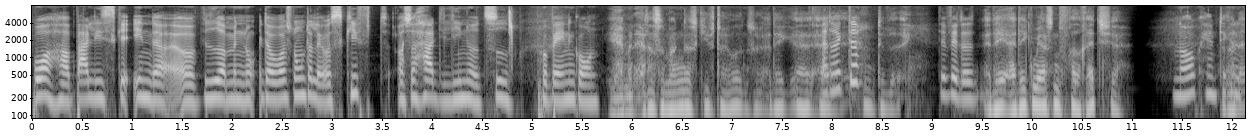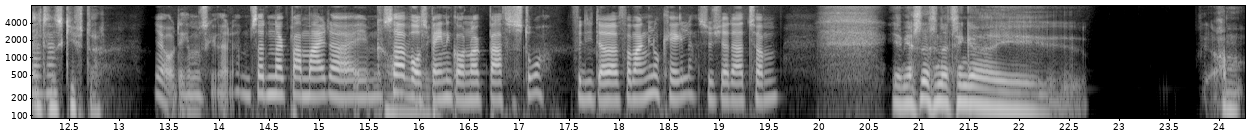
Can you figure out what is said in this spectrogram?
bor her, bare lige skal ind der og videre, men no, der er jo også nogen, der laver skift, og så har de lige noget tid på banegården. Ja, men er der så mange, der skifter i Odense? Er det ikke, er, Er der ikke det? Det ved jeg ikke. Det ved jeg. Er det, er det ikke mere sådan Fredericia? Nå, okay, det kan det godt altid være. skifter. Jo, det kan måske godt være. Men Så er det nok bare mig, der... Øhm, så er vores banegård nok bare for stor. Fordi der er for mange lokaler, synes jeg, der er tomme. Jamen, jeg sidder sådan og tænker, øh, om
